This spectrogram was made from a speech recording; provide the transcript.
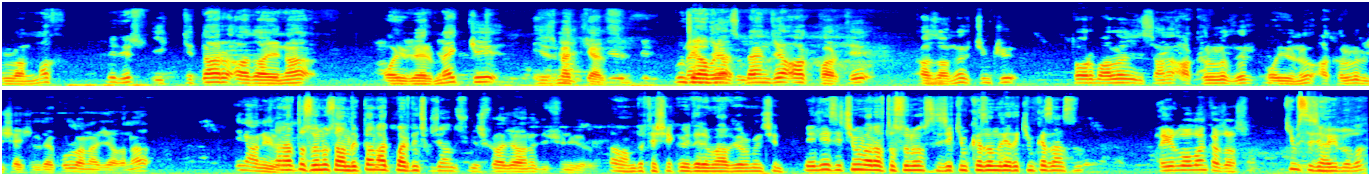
kullanmak? Nedir? İktidar adayına oy vermek ki hizmet gelsin. Bunun cevabı Bence, lazım. bence AK Parti kazanır çünkü Torbalı insanı akıllıdır. Oyunu akıllı bir şekilde kullanacağına Sen inanıyorum. hafta sonu sandıktan AK Parti'nin çıkacağını düşünüyorsun. Çıkacağını düşünüyorum. Tamamdır. Teşekkür ederim abi yorumun için. Belediye seçimi var hafta sonu. Sizce kim kazanır ya da kim kazansın? Hayırlı olan kazansın. Kim sizce hayırlı olan?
